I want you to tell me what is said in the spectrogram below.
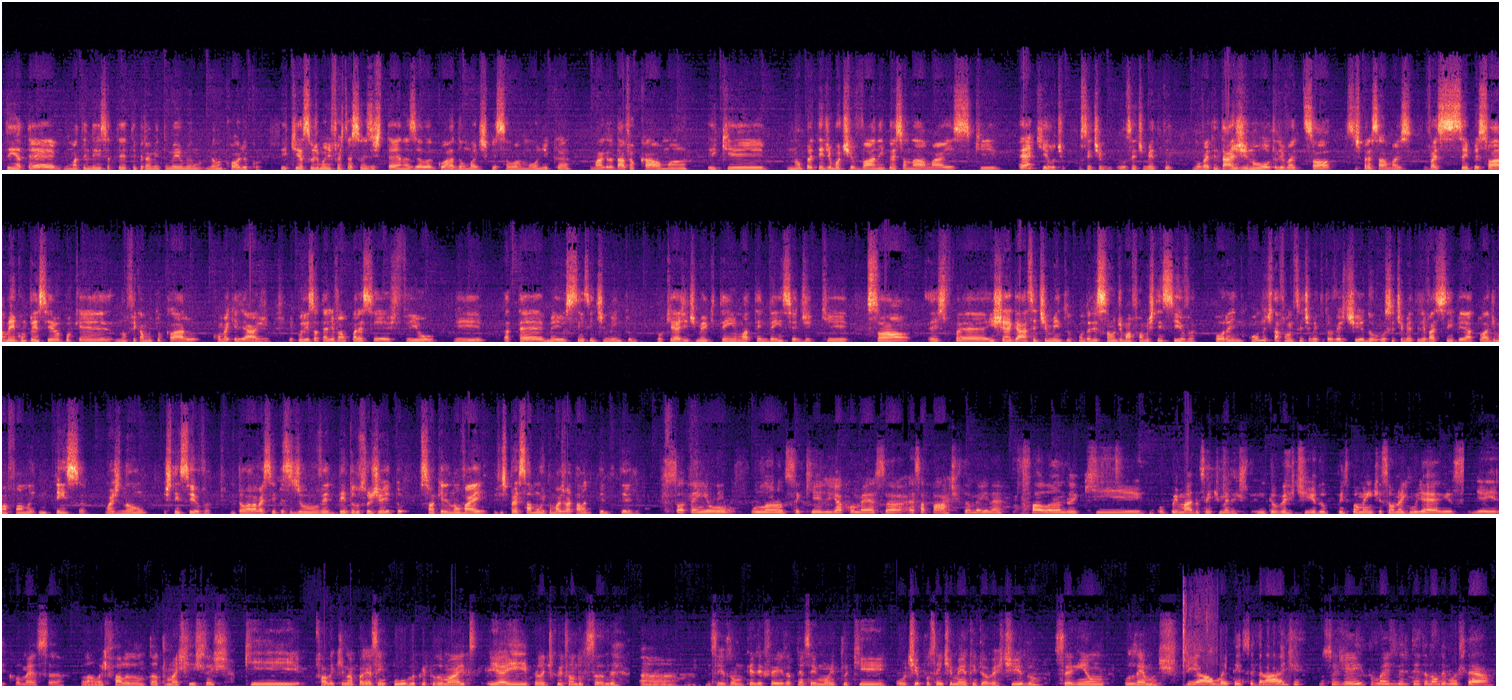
têm até uma tendência a ter temperamento meio melancólico. E que as suas manifestações externas ela guardam uma descrição harmônica, uma agradável calma e que não pretende motivar nem impressionar, mas que é aquilo, tipo, o, senti o sentimento não vai tentar agir no outro, ele vai só se expressar, mas vai sempre soar meio incompreensível porque não fica muito claro como é que ele age. E por isso até ele vai parecer frio e até meio sem sentimento, porque a gente meio que tem uma tendência de que só é, enxergar sentimento quando eles são de uma forma extensiva. Porém, quando a gente está falando de sentimento introvertido, o sentimento ele vai sempre atuar de uma forma intensa, mas não extensiva. Então ela vai sempre se desenvolver dentro do sujeito, só que ele não vai expressar muito, mas vai estar lá dentro dele. Só tem o, o lance que ele já começa essa parte também, né? Falando que o primado sentimento introvertido, principalmente, são nas mulheres. E aí ele começa falar umas falas um tanto machistas, que fala que não aparece em público e tudo mais. E aí, pela descrição do Sander, ah, esse resumo que ele fez, eu pensei muito que o tipo sentimento introvertido seriam os emos. Que há uma intensidade no sujeito, mas ele tenta não demonstrar.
